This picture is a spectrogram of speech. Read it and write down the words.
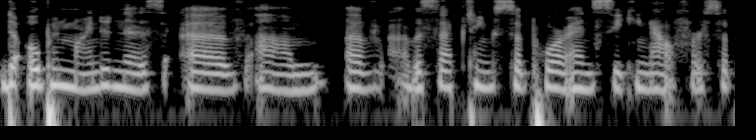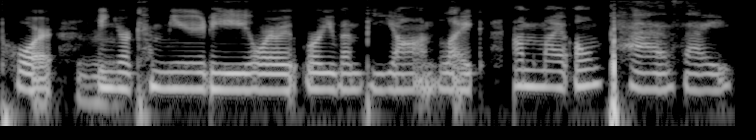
the open mindedness of um of, of, accepting support and seeking out for support mm-hmm. in your community or or even beyond. Like on my own path, I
